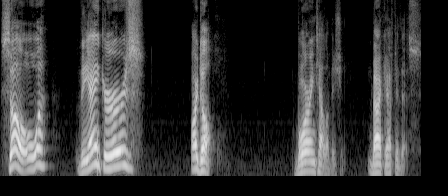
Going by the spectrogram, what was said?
So the anchors are dull. Boring television. Back after this.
